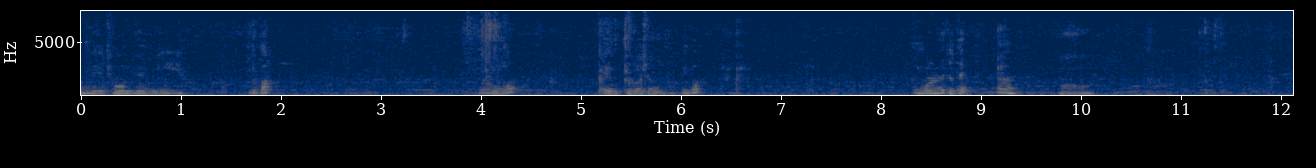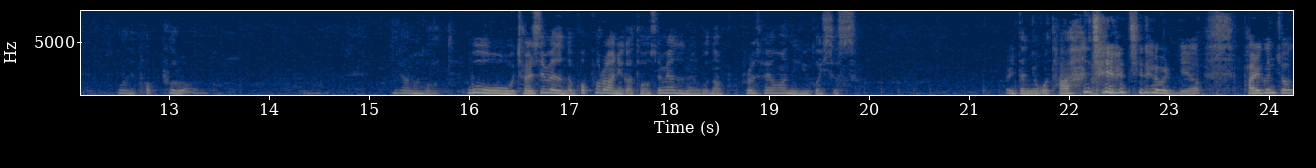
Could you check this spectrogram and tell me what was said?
커버력은 되게 좋은 편이에요. 이거? 이거? 이거 블러셔인데 이거? 이걸로 해도 돼? 응. 어. 이번에 퍼프로? 괜찮은 것 같아. 오, 오, 잘 스며든다. 퍼프로 하니까 더 스며드는구나. 퍼프를 사용하는 이유가 있었어. 일단 요거 다 칠해볼게요. 밝은 쪽,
